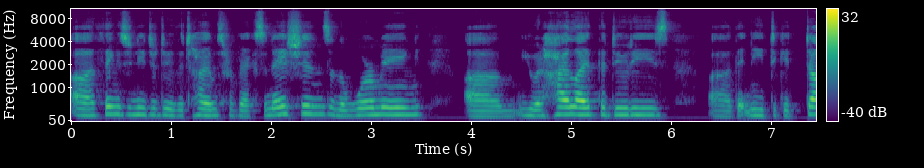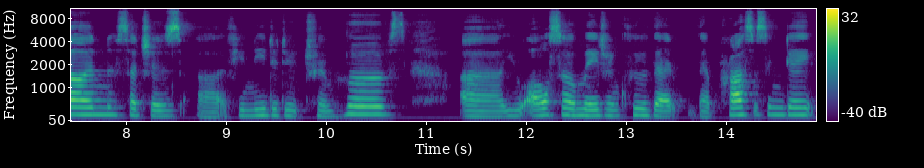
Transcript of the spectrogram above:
uh, things you need to do, the times for vaccinations and the worming. Um, you would highlight the duties uh, that need to get done, such as uh, if you need to do trim hooves. Uh, you also may include that, that processing date.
